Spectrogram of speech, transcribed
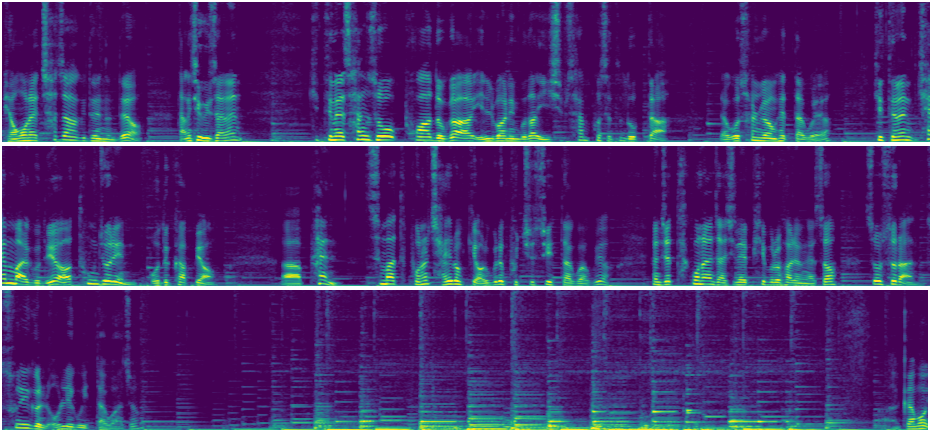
병원에 찾아가기도 했는데요. 당시 의사는 키튼의 산소 포화도가 일반인보다 23% 높다 라고 설명했다고 해요. 키튼은 캔 말고도요, 통조림, 보드카병, 어, 펜, 스마트폰을 자유롭게 얼굴에 붙일 수 있다고 하고요. 현재 타고난 자신의 피부를 활용해서 쏠쏠한 수익을 올리고 있다고 하죠. 아, 그러니까 뭐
